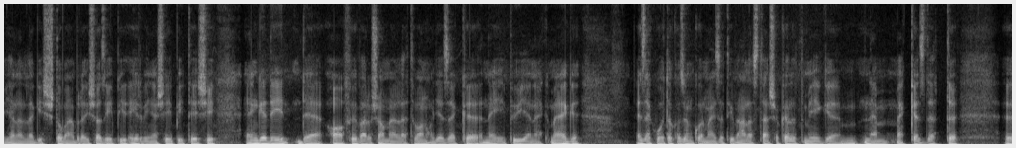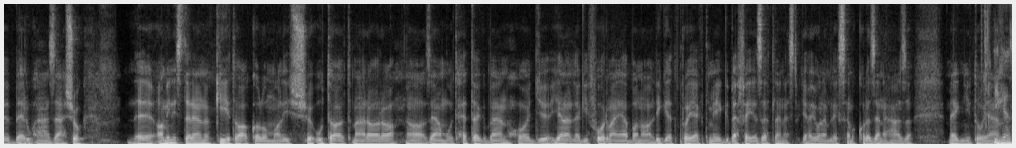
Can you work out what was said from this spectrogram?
jelenleg is továbbra is az épi, érvényes építési engedély, de a főváros amellett van, hogy ezek ne épüljenek meg ezek voltak az önkormányzati választások előtt még eh, nem megkezdett eh, beruházások. A miniszterelnök két alkalommal is utalt már arra az elmúlt hetekben, hogy jelenlegi formájában a Liget projekt még befejezetlen, ezt ugye, ha jól emlékszem, akkor a Zeneháza megnyitóján Igen,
